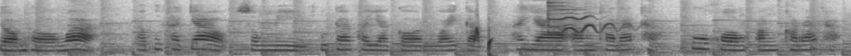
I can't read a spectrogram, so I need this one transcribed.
จอมทองว่า พระพุทธเจ้าทรงมีพุทธพยากรณ์ไว้กับพญาอังคารัตถะผู้ครองอังคารัตถะ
